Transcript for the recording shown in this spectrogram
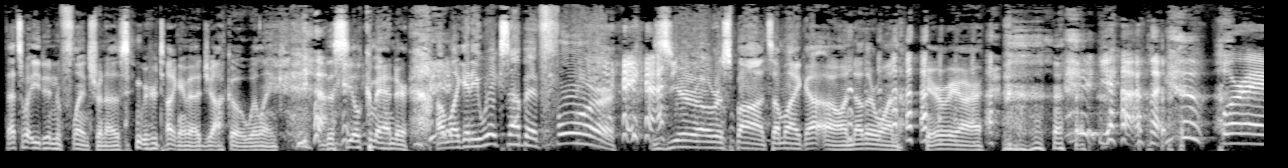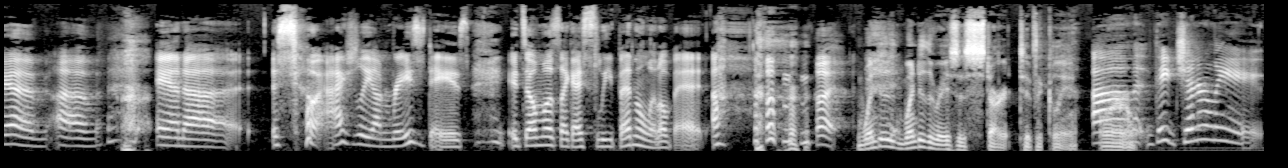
that's why you didn't flinch when I was we were talking about Jocko Willink, the SEAL commander. I'm like, and he wakes up at four. Zero response. I'm like, uh oh, another one. Here we are. yeah, I'm like 4 a.m. Um, and uh, so actually on race days, it's almost like I sleep in a little bit. but When do when do the races start typically? um, they generally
